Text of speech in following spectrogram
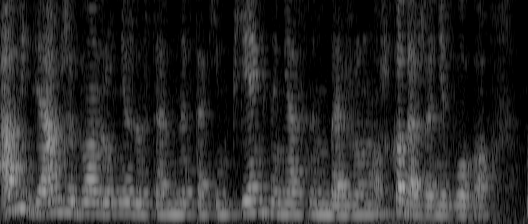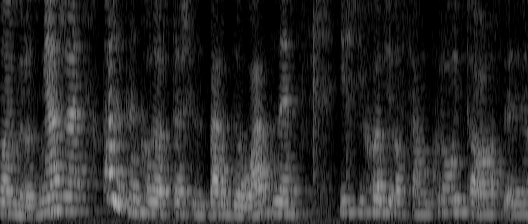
A widziałam, że był on również dostępny w takim pięknym, jasnym beżu. No szkoda, że nie było go w moim rozmiarze, ale ten kolor też jest bardzo ładny. Jeśli chodzi o sam krój, to y,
